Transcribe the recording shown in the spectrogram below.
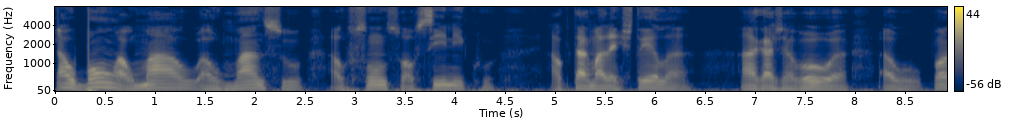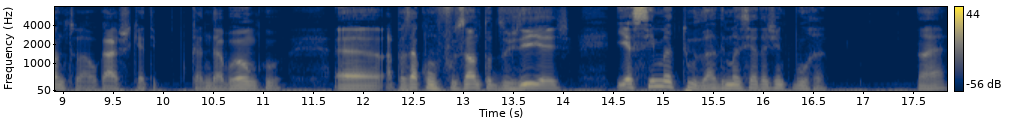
há o bom, há o mau, há o manso, há o sonso, há o cínico, há o que está armado em estrela, a gaja boa, há o ponto, há o gajo que é tipo canda bronco, uh, apesar confusão todos os dias, e acima de tudo há demasiada gente burra, não é?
